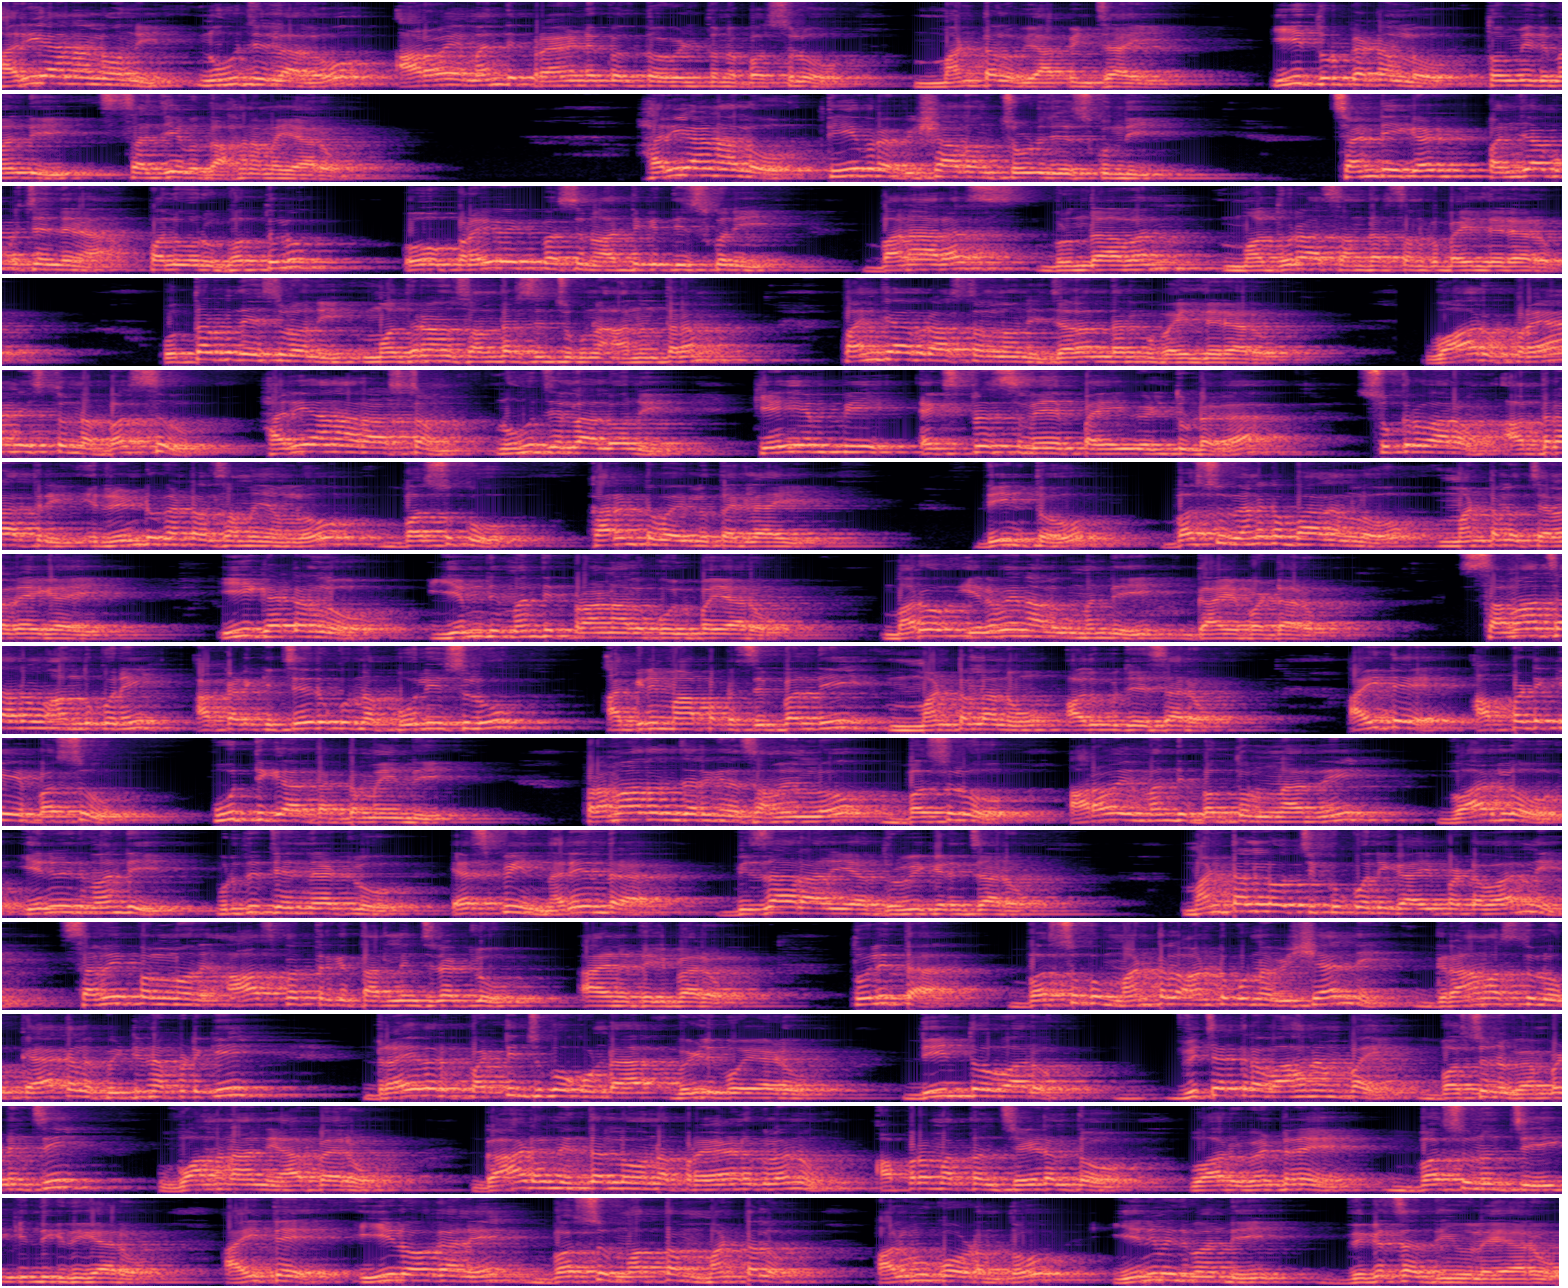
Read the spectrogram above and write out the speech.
హర్యానాలోని నుహు జిల్లాలో అరవై మంది ప్రయాణికులతో వెళ్తున్న బస్సులో మంటలు వ్యాపించాయి. ఈ దుర్ఘటనలో తొమ్మిది మంది సజీవ దహనమయ్యారు. హర్యానాలో తీవ్ర విషాదం చోటు చేసుకుంది. చండీగఢ్ పంజాబ్కు చెందిన పలువురు భక్తులు ఓ ప్రైవేట్ బస్సును అద్దెకి తీసుకుని బనారస్ బృందావన్ మధుర సందర్శనకు బయలుదేరారు. ఉత్తరప్రదేశ్లోని మధురను సందర్శించుకున్న అనంతరం పంజాబ్ రాష్ట్రంలోని జలంధర్కు బయలుదేరారు. వారు ప్రయాణిస్తున్న బస్సు హర్యానా రాష్ట్రం నుహు జిల్లాలోని కేఎంపి ఎక్స్ప్రెస్ వేపై వెళ్తుండగా శుక్రవారం అర్ధరాత్రి రెండు గంటల సమయంలో బస్సుకు కరెంటు వైర్లు తగిలాయి. దీంతో బస్సు వెనక భాగంలో మంటలు చెలరేగాయి. ఈ ఘటనలో ఎనిమిది మంది ప్రాణాలు కోల్పోయారు. మరో ఇరవై నాలుగు మంది గాయపడ్డారు. సమాచారం అందుకుని అక్కడికి చేరుకున్న పోలీసులు అగ్నిమాపక సిబ్బంది మంటలను అదుపు చేశారు. అయితే అప్పటికే బస్సు పూర్తిగా దగ్ధమైంది. ప్రమాదం జరిగిన సమయంలో బస్సులో అరవై మంది భక్తులు ఉన్నారని వారిలో ఎనిమిది మంది మృతి చెందినట్లు ఎస్పీ నరేంద్ర బిజారానియా ధృవీకరించారు. మంటల్లో చిక్కుకొని గాయపడ్డ వారిని సమీపంలోని ఆసుపత్రికి తరలించినట్లు ఆయన తెలిపారు. తొలిత బస్సుకు మంటలు అంటుకున్న విషయాన్ని గ్రామస్తులు కేకలు పెట్టినప్పటికీ డ్రైవర్ పట్టించుకోకుండా వెళ్ళిపోయాడు. దీంతో వారు ద్విచక్ర వాహనంపై బస్సును వెంబడించి వాహనాన్ని ఆపారు. గాఢ నిద్రలో ఉన్న ప్రయాణికులను అప్రమత్తం చేయడంతో వారు వెంటనే బస్సు నుంచి కిందికి దిగారు. అయితే ఈలోగానే బస్సు మొత్తం మంటలు అలుముకోవడంతో ఎనిమిది మంది విగసదీవులయ్యారు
